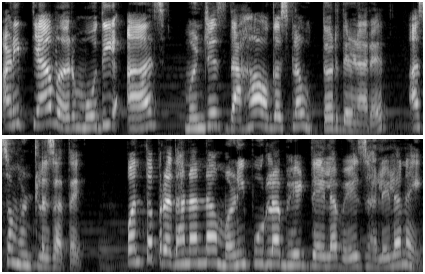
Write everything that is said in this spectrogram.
आणि त्यावर मोदी आज म्हणजेच दहा ऑगस्टला उत्तर देणार आहेत असं म्हटलं जात आहे पंतप्रधानांना मणिपूरला भेट द्यायला वेळ झालेला नाही.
